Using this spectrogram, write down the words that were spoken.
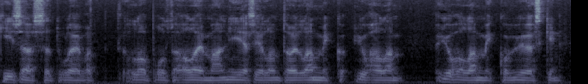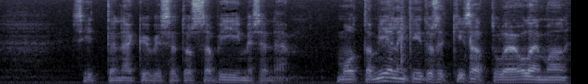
kisassa tulevat lopulta olemaan niin, ja siellä on toi Lammikko, Juha, Juha Lammikko myöskin sitten näkyvissä tuossa viimeisenä. Mutta mielenkiintoiset kisat tulee olemaan,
